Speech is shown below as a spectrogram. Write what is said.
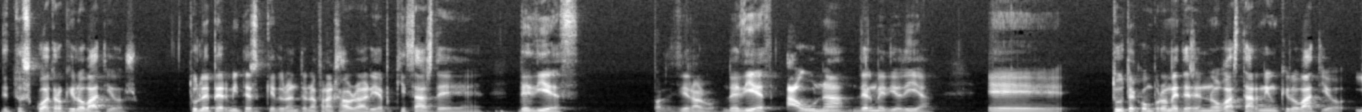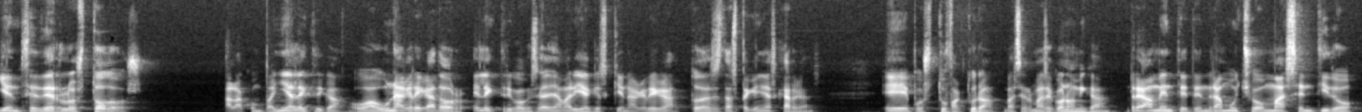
de tus 4 kilovatios, tú le permites que durante una franja horaria quizás de, de 10 por decir algo, de 10 a 1 del mediodía, eh, tú te comprometes en no gastar ni un kilovatio y en cederlos todos a la compañía eléctrica o a un agregador eléctrico, que se le llamaría, que es quien agrega todas estas pequeñas cargas, eh, pues tu factura va a ser más económica, realmente tendrá mucho más sentido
